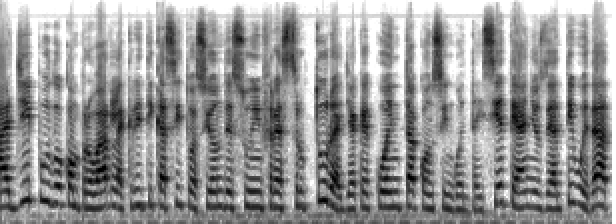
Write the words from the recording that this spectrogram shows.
Allí pudo comprobar la crítica situación de su infraestructura, ya que cuenta con 57 años de antigüedad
